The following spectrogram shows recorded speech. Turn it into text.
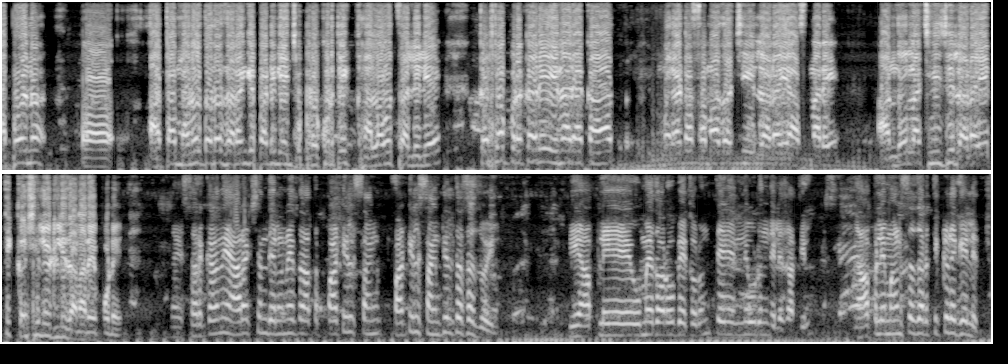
आपण आता मनोजदादा जरांगे पाटील यांची प्रकृती खालावत चाललेली आहे. कशा प्रकारे येणाऱ्या काळात मराठा समाजाची लढाई असणार आहे? आंदोलनाची जी लढाई आहे ती कशी लढली जाणार आहे पुढे? नाही सरकारने आरक्षण दिलं नाही तर आता पाटील सांग पाटील सांगतील तसंच होईल. की आपले उमेदवार उभे करून ते निवडून दिले जातील. आपले माणसं जर तिकडे गेलेत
